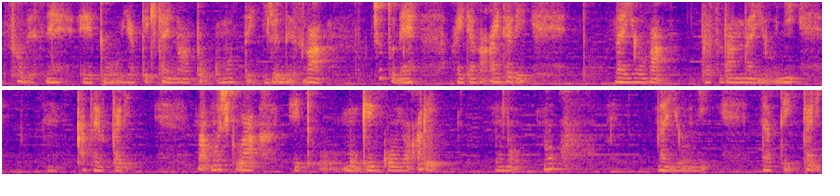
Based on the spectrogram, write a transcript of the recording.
そうですね、えーと、やっていきたいなと思っているんですがちょっとね間が空いたり内容が雑談内容に、うん、偏ったり、まあ、もしくは、えーともう原稿のあるものの内容になっていったり、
